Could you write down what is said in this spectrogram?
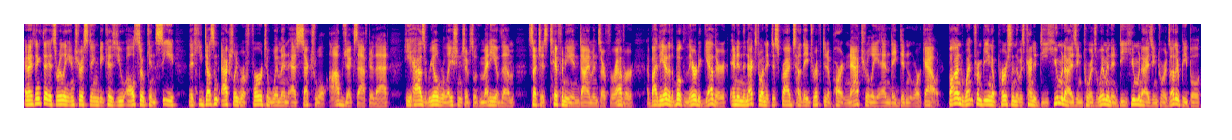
And I think that it's really interesting because you also can see that he doesn't actually refer to women as sexual objects after that. He has real relationships with many of them, such as Tiffany and Diamonds Are Forever. By the end of the book, they're together, and in the next one, it describes how they drifted apart naturally and they didn't work out. Bond went from being a person that was kind of dehumanizing towards women and dehumanizing towards other people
